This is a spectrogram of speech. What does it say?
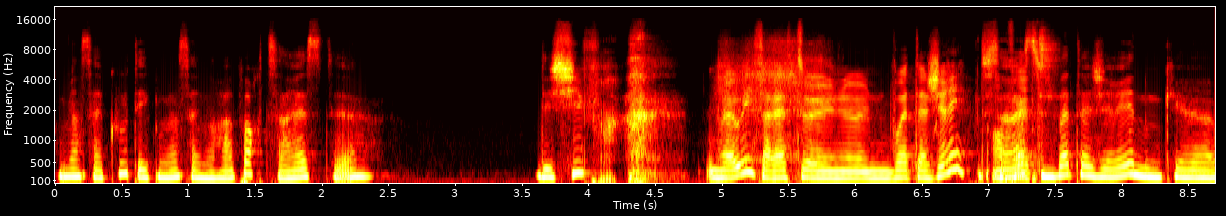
combien ça coûte et combien ça nous rapporte. Ça reste euh, des chiffres. Bah oui, ça reste une, une boîte à gérer, Ça en reste fait. une boîte à gérer. Donc, euh,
